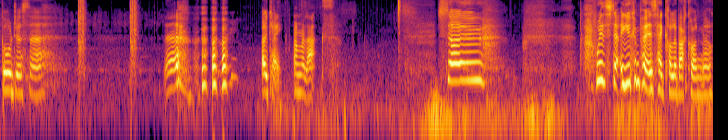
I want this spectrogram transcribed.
Gorgeous uh, there. there. Okay, and relax. So, with you can put his head collar back on now.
